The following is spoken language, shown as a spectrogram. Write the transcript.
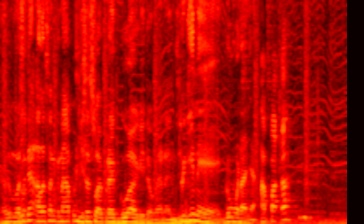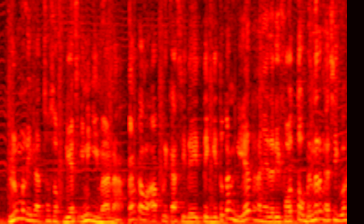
Ya, Maksudnya alasan kenapa bisa swipe right gua gitu kan anjing. begini gua mau nanya apakah lu melihat sosok Dias ini gimana kan kalau aplikasi dating itu kan dilihat hanya dari foto bener nggak sih gua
